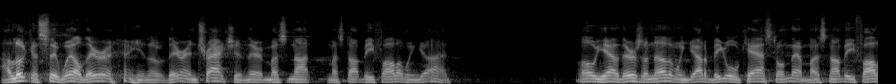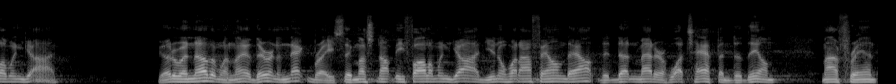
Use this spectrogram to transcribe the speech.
I look and say, well, they're, you know, they're in traction. It must not, must not be following God. Oh, yeah, there's another one. Got a big old cast on that. Must not be following God. Go to another one. They're in a neck brace. They must not be following God. You know what I found out? It doesn't matter what's happened to them my friend.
